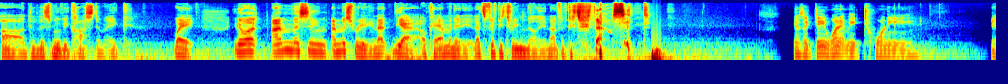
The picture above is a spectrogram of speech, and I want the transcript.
uh than this movie cost to make. Wait. You know what? I'm missing I'm misreading. That yeah, okay, I'm an idiot. That's 53 million, not 53,000. it was like day one. It made 20, yeah,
